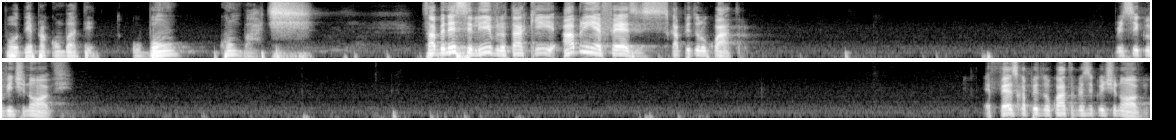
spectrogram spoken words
Poder para combater o bom combate. Sabe, nesse livro, está aqui, abre em Efésios, capítulo 4. Versículo 29. Efésios capítulo 4, versículo 29.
